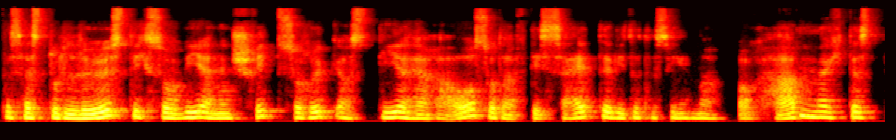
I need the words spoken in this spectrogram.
Das heißt, du löst dich so wie einen Schritt zurück aus dir heraus oder auf die Seite, wie du das immer auch haben möchtest,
